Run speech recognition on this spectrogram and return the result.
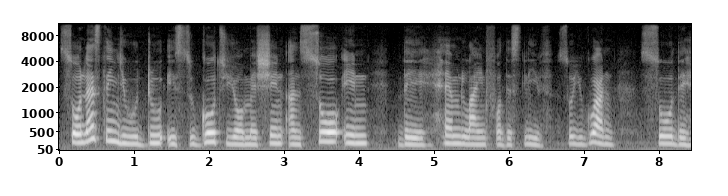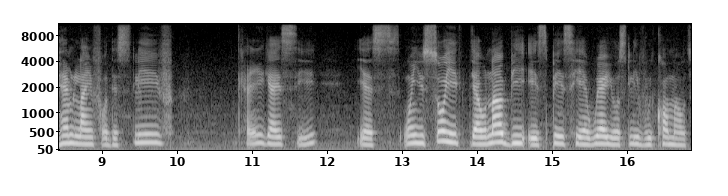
So next thing you would do is to go to your machine and sew in the hemline for the sleeve. So you go and sew the hemline for the sleeve. Can you guys see? Yes. When you sew it there will now be a space here where your sleeve will come out.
